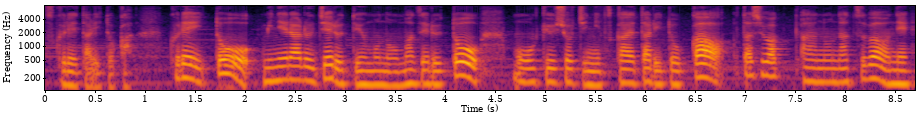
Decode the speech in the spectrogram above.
作れたりとかクレイとミネラルジェルっていうものを混ぜるともう応急処置に使えたりとか私はあの夏場はね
